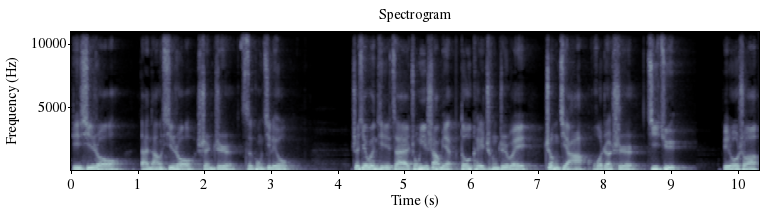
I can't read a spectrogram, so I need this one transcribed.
鼻息肉、胆囊息肉，甚至子宫肌瘤，这些问题在中医上面都可以称之为正甲或者是积聚。比如说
